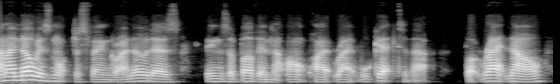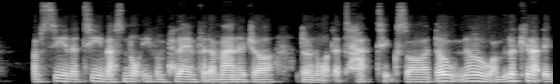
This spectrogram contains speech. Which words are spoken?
And I know it's not just Wenger. I know there's things above him that aren't quite right. We'll get to that. But right now, I'm seeing a team that's not even playing for the manager. I don't know what the tactics are. I don't know. I'm looking at the.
